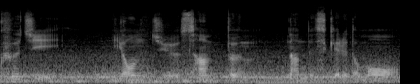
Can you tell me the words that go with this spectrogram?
9時43分なんですけれども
